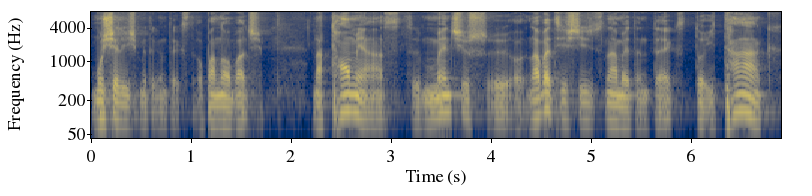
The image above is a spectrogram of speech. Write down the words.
musieliśmy ten tekst opanować. Natomiast w momencie już, y, nawet jeśli znamy ten tekst, to i tak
